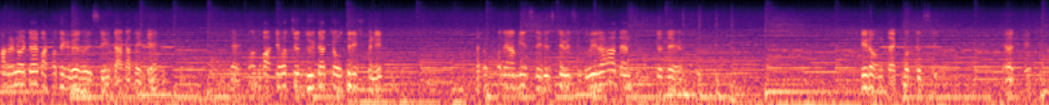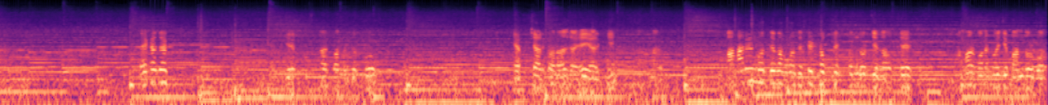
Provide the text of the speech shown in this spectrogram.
সাড়ে নয়টায় বাসা থেকে বের হয়েছি ঢাকা থেকে। এখন বাজে হচ্ছে দুইটা চৌত্রিশ মিনিট। এতক্ষণে আমি সিরিজ টিভিজ দুইরা দেন হচ্ছে যে চিরং ত্যাগ করতেছি আর কি দেখা যাক যে আপনার ক্যাপচার করা যায় আর কি পাহাড়ের মধ্যে বাংলাদেশের সবচেয়ে সুন্দর জেলা হচ্ছে, আমার মনে হয় যে বান্দরবন।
